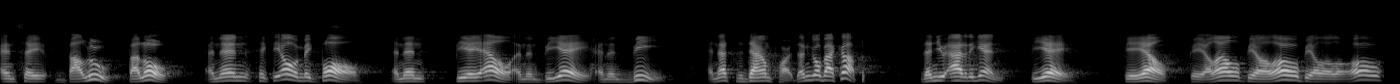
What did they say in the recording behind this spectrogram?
and say balu, balo, and then take the O and make ball, and then B-A-L, and then B-A, and then B, and that's the down part. Then go back up. Then you add it again, B-A, B-A-L, B-A-L-L, B-L-O,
